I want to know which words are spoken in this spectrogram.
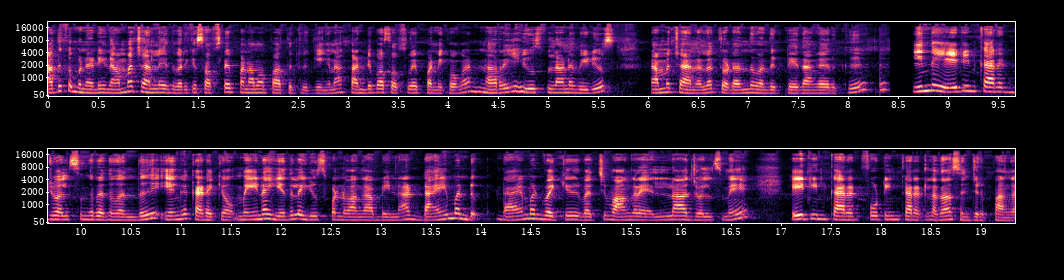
அதுக்கு முன்னாடி நம்ம சேனலை இது வரைக்கும் சப்ஸ்கிரைப் பண்ணாமல் பார்த்துட்ருக்கீங்கன்னா கண்டிப்பாக சப்ஸ்கிரைப் பண்ணிக்கோங்க. நிறைய யூஸ்ஃபுல்லான வீடியோஸ் நம்ம சேனலில் தொடர்ந்து வந்துக்கிட்டே தாங்க இருக்குது இந்த எயிட்டீன் கேரட் ஜுவல்ஸுங்கிறது வந்து எங்கே கிடைக்கும்? மெயினாக எதில் யூஸ் பண்ணுவாங்க அப்படின்னா டைமண்டு டைமண்ட் வைக்க வச்சு வாங்குகிற எல்லா ஜுவல்ஸுமே எயிட்டீன் கேரட் ஃபோர்டீன் கேரட்டில் தான் செஞ்சுருப்பாங்க.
